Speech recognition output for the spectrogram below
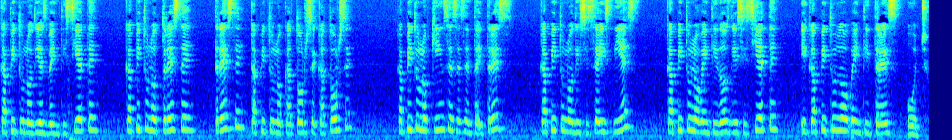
capítulo 10, 27, capítulo 13, 13, capítulo 14, 14, capítulo 15, 63, capítulo 16, 10, capítulo 22, 17 y capítulo 23, 8.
